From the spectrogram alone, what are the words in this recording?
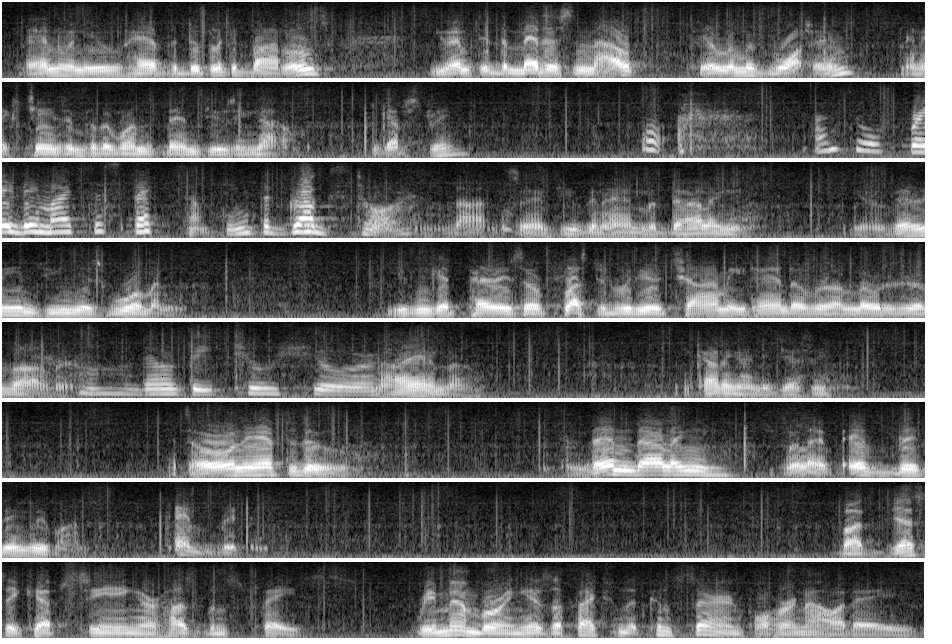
Then, when you have the duplicate bottles, you empty the medicine out, fill them with water, and exchange them for the ones Ben's using now. You got a string? Well, I'm so afraid they might suspect something at the drugstore. Nonsense. You can handle it, darling. You're a very ingenious woman. You can get Perry so flustered with your charm, he'd hand over a loaded revolver. Oh, don't be too sure. I am, though. I'm counting on you, Jessie. That's all you have to do. And then, darling, we'll have everything we want. Everything. But Jessie kept seeing her husband's face, remembering his affectionate concern for her nowadays,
